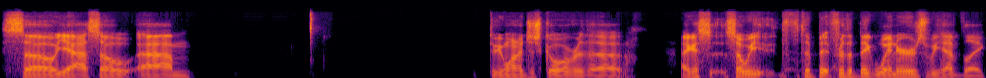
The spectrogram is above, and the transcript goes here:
So yeah. So um. Do we want to just go over the? I guess so. We the bit for the big winners we have like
